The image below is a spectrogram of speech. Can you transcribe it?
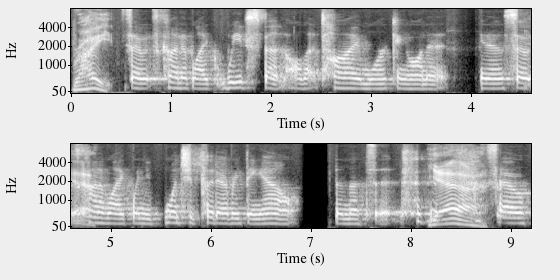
Right. So it's kind of like we've spent all that time working on it, you know. So it's Yeah. kind of like when you once you put everything out, then that's it. Yeah. so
